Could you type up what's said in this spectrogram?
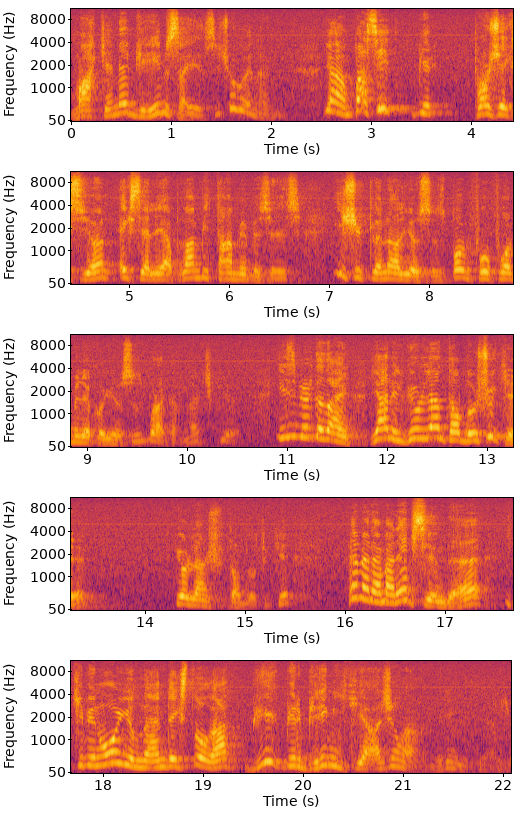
mahkeme birim sayısı çok önemli. Yani basit bir projeksiyon Excel'le yapılan bir tahmin meselesi. İş yüklerini alıyorsunuz, formüle koyuyorsunuz, bu rakamlar çıkıyor. İzmir'de de aynı. Yani görülen tablo şu ki, görülen şu tablo şu ki, hemen hemen hepsinde 2010 yılına endeksli olarak büyük bir birim ihtiyacı var. Birim ihtiyacı.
